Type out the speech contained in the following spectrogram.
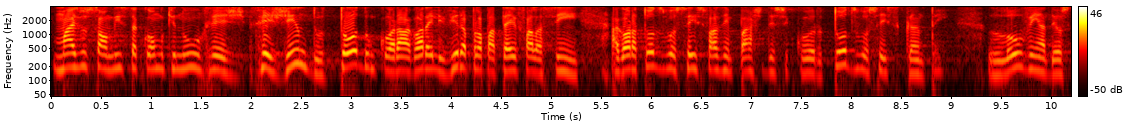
mas o salmista, como que num regendo todo um coral, agora ele vira para a plateia e fala assim: agora todos vocês fazem parte desse coro, todos vocês cantem, louvem a Deus.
